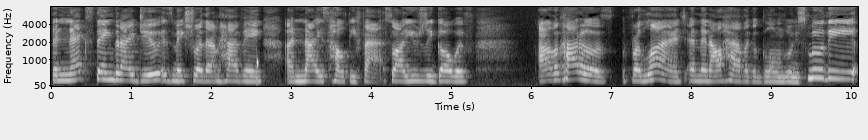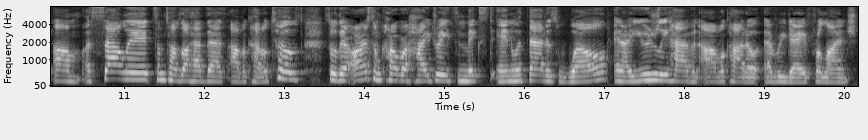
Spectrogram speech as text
the next thing that I do is make sure that I'm having a nice healthy fat so I usually go with avocados for lunch and then I'll have like a glowing green smoothie, um, a salad. Sometimes I'll have that as avocado toast. So there are some carbohydrates mixed in with that as well. And I usually have an avocado every day for lunch.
